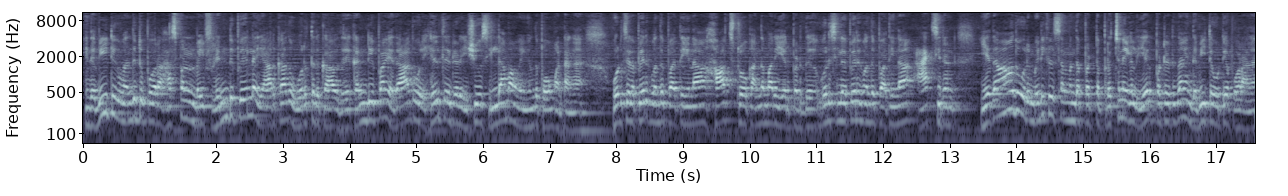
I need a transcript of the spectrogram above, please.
இந்த வீட்டுக்கு வந்துட்டு போகிற ஹஸ்பண்ட் அண்ட் ஒய்ஃப் ரெண்டு பேரில் யாருக்காவது ஒருத்தருக்காவது கண்டிப்பாக ஏதாவது ஒரு ஹெல்த் ரிலேட்டட் இஷ்யூஸ் இல்லாமல் அவங்க இங்கேருந்து போக மாட்டாங்க. ஒரு சில பேருக்கு வந்து பார்த்தீங்கன்னா ஹார்ட் ஸ்ட்ரோக் அந்த மாதிரி ஏற்படுது. ஒரு சில பேருக்கு வந்து பார்த்தீங்கன்னா ஆக்சிடெண்ட் ஏதாவது ஒரு மெடிக்கல் சம்மந்தப்பட்ட பிரச்சனைகள் ஏற்பட்டுட்டு தான் இந்த வீட்டை விட்டே போகிறாங்க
